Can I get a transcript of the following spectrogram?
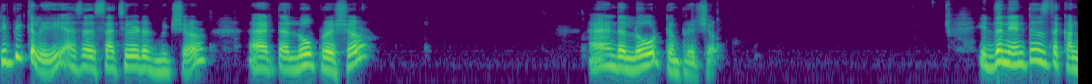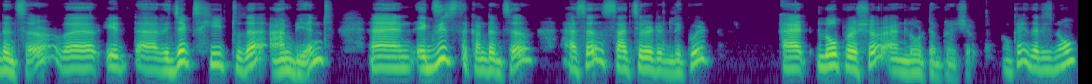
typically as a saturated mixture at a low pressure and a low temperature. It then enters the condenser where it uh, rejects heat to the ambient and exits the condenser as a saturated liquid at low pressure and low temperature. Okay, there is no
